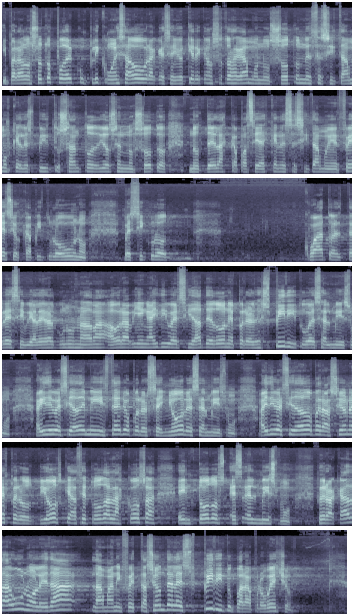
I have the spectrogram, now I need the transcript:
Y para nosotros poder cumplir con esa obra que el Señor quiere que nosotros hagamos, nosotros necesitamos que el Espíritu Santo de Dios en nosotros nos dé las capacidades que necesitamos. En Efesios capítulo 1, versículo 4 al 13, y voy a leer algunos nada más. Ahora bien, hay diversidad de dones, pero el Espíritu es el mismo. Hay diversidad de ministerio, pero el Señor es el mismo. Hay diversidad de operaciones, pero Dios que hace todas las cosas en todos es el mismo. Pero a cada uno le da la manifestación del Espíritu para provecho.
